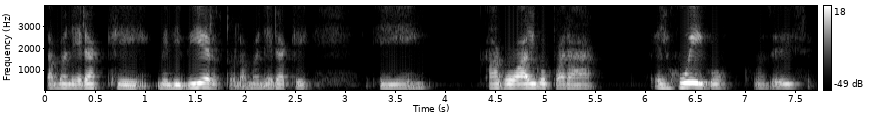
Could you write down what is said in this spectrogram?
la manera que me divierto, la manera que eh, hago algo para el juego, como se dice,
